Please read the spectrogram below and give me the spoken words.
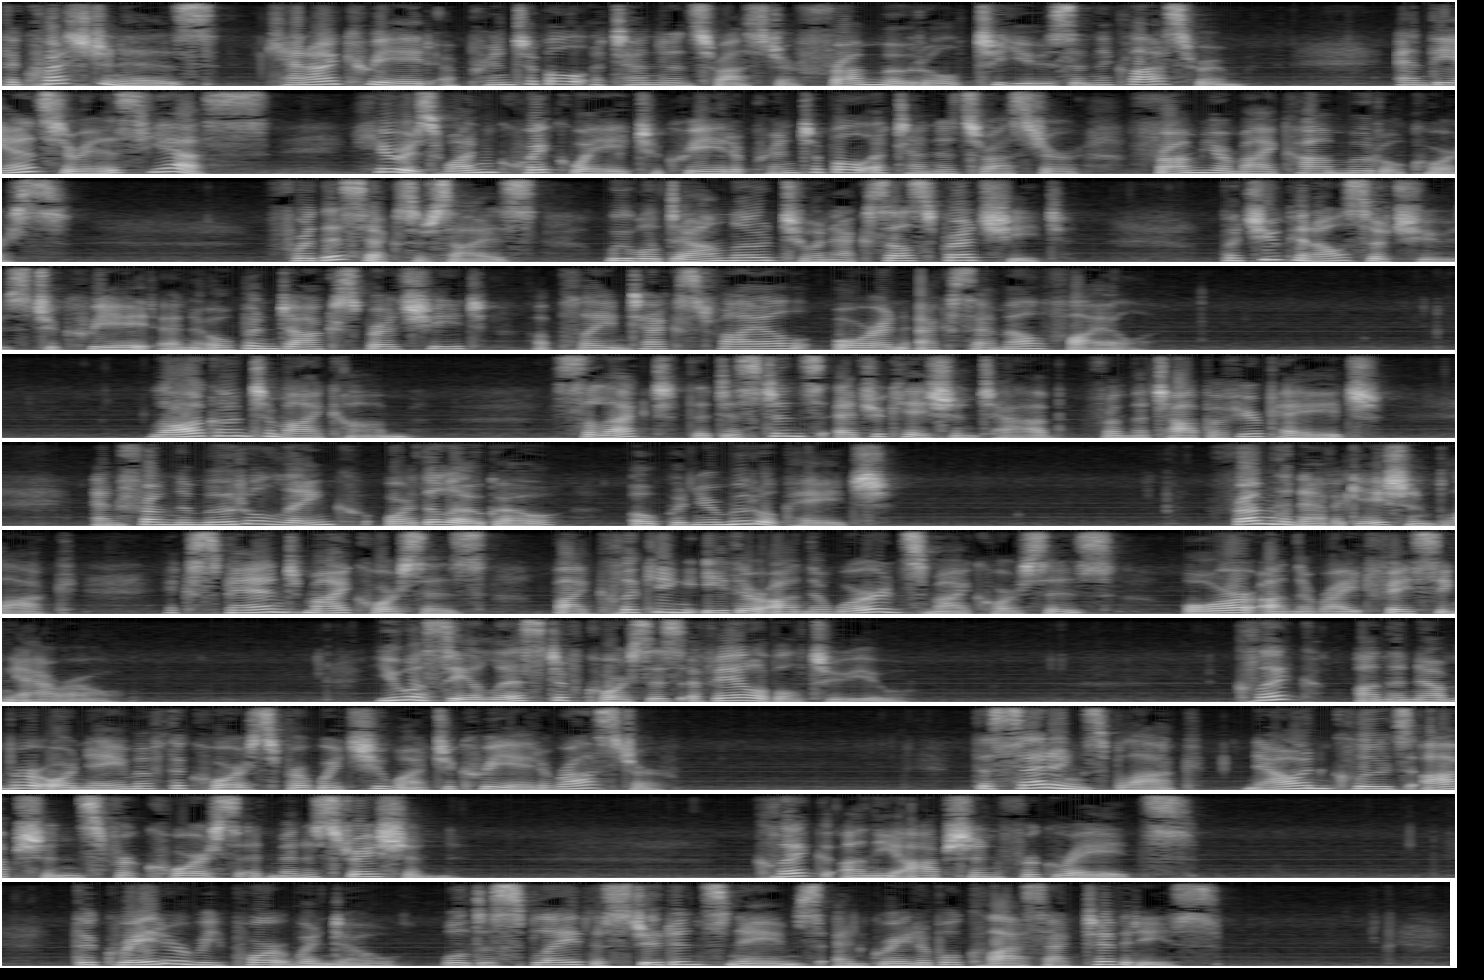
The question is, can I create a printable attendance roster from Moodle to use in the classroom? And the answer is yes. Here is one quick way to create a printable attendance roster from your MyCom Moodle course. For this exercise, we will download to an Excel spreadsheet, but you can also choose to create an Open Doc spreadsheet, a plain text file, or an XML file. Log on to MyCom, select the Distance Education tab from the top of your page, and from the Moodle link or the logo, open your Moodle page. From the navigation block, expand My Courses by clicking either on the words My Courses or on the right-facing arrow. You will see a list of courses available to you. Click on the number or name of the course for which you want to create a roster. The Settings block now includes options for course administration. Click on the option for grades. The Grader Report window will display the students' names and gradable class activities.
